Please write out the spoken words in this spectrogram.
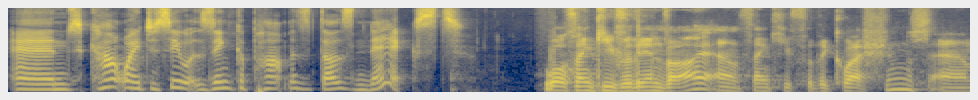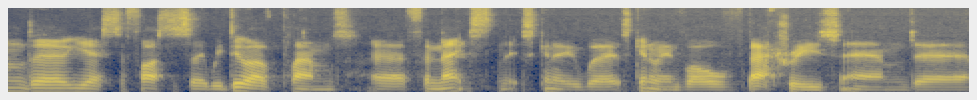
And can't wait to see what Zinc Apartments does next. Well, thank you for the invite and thank you for the questions. And uh, yes, suffice to say, we do have plans uh, for next. and It's going to uh, it's going to involve batteries and uh,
